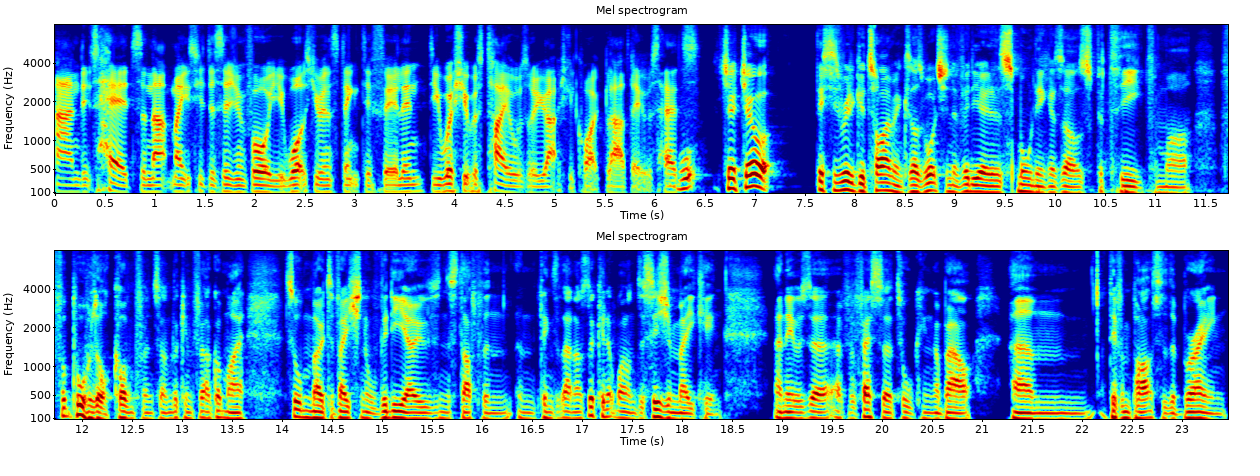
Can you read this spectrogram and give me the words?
and it's heads and that makes your decision for you, what's your instinctive feeling? Do you wish it was tails or are you actually quite glad that it was heads? Well, Joe, this is really good timing because I was watching a video this morning as I was fatigued from our football law conference. I'm looking for, I got my sort of motivational videos and stuff and, and things like that. And I was looking at one on decision making and it was a, a professor talking about um, different parts of the brain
